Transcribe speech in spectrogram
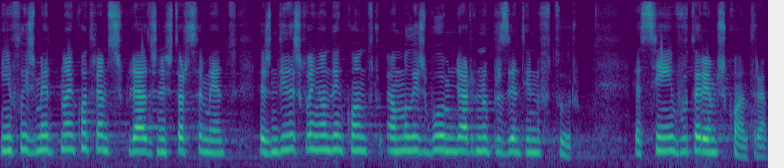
Infelizmente, não encontramos espelhados neste orçamento as medidas que venham de encontro a uma Lisboa melhor no presente e no futuro. Assim, votaremos contra,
